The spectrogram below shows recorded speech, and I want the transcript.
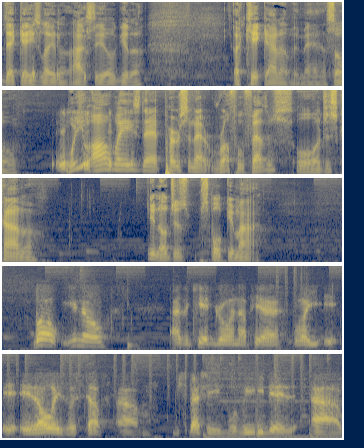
decades later, I still get a a kick out of it, man. So were you always that person that ruffled feathers, or just kind of, you know, just spoke your mind? Well, you know, as a kid growing up here, well, it, it, it always was tough. Um, especially what we did. Um,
